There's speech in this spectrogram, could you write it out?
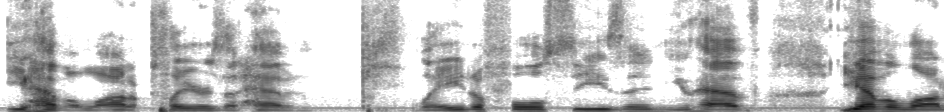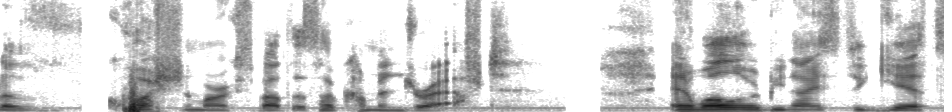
you have a lot of players that haven't played a full season. You have you have a lot of question marks about this upcoming draft. And while it would be nice to get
